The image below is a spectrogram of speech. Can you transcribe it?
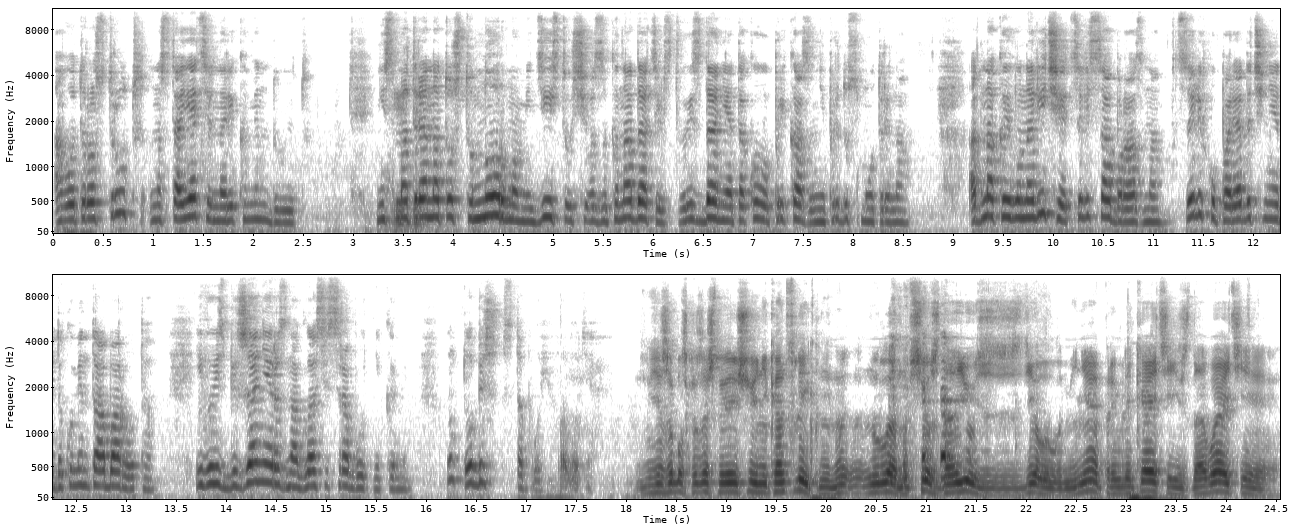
А вот Роструд настоятельно рекомендует. Несмотря на то, что нормами действующего законодательства издание такого приказа не предусмотрено. Однако его наличие целесообразно в целях упорядочения документооборота и во избежание разногласий с работниками. Ну, то бишь с тобой, Володя. Я забыл сказать, что я еще и не конфликтный. Ну, ну ладно, все, сдаюсь, сделала меня. Привлекайте, издавайте,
